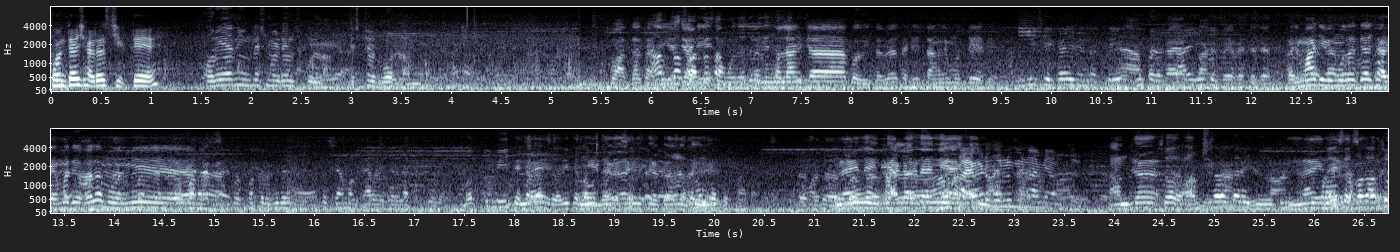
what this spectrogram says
कोणत्या शाळेत शिकते आहे ओरियन इंग्लिश मिडियम स्कूलला स्टेट बोर्डला स्वार्थासाठी याच्यासाठी मुलांच्या भवितव्यासाठी चांगले मुद्दे येते आणि माझी बी मुलं त्या शाळेमध्ये बघा म्हणून मी मग तुम्ही नाही नाही त्याला आमची. नाही आमचं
